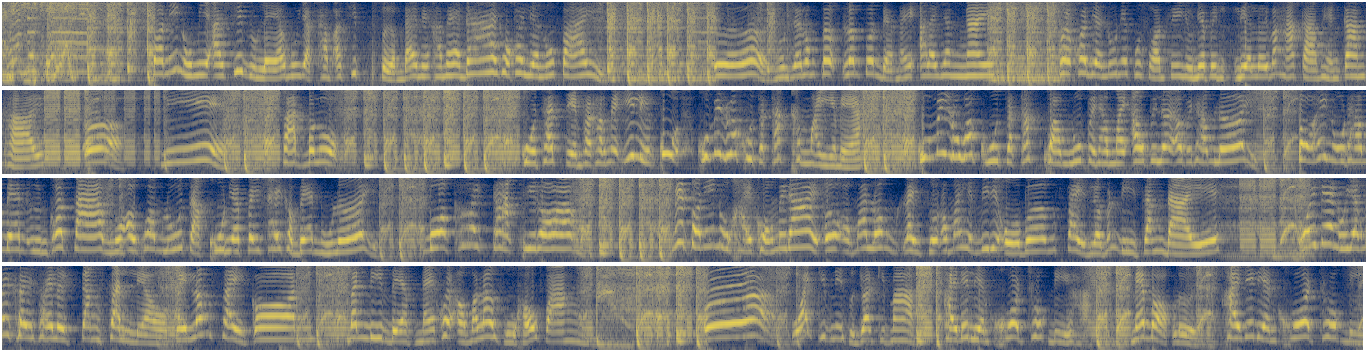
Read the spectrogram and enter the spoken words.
ตอนนี้หนูมีอาชีพอยู่แล้วหนูอยากทำอาชีพเสริมได้ไหมคะแม่ได้ค่อยๆเรียนรู้ไป เออหนูจะเริ่มต้นเริ่มต้นแบบไหนอะไรยังไง ค่อยๆเรียนรู้เนี่ยครูสอนฟรีอยู่เนี่ยไปเรียนเลยมหากาพย์แห่งการขาย เออนี่สัตว์บลู ครูชัดเจนค่ะครั้งแม่อีหลีครูครูไม่รู้ว่าครูจะกักทำไมอะแม่ครูไม่รู้ว่าครูจะกักความรู้ไปทำไมเอาไปเลยเอาไปทำเลยต่อให้หนูทำแบรนด์อื่นก็ตามหนูเอาความรู้จากครูเนี่ยไปใช้กับแบรนด์หนูเลยบอกเคยกักพี่รองนี่ตอนนี้หนูขายของไม่ได้ เออออกมาลองไลฟ์สดออกมาเห็นวิดีโอเบิงใส่แล้วมันดีจังใด โอ้ยแม่หนูยังไม่เคยใช้เลยจังสั่นแล้วไปลองใส่ก่อน มันดีแบบไหนค่อยเอามาเล่าสู่เขาฟัง เออ ว่าคลิปนี้สุดยอดคลิปมาก ใครได้เรียนโคตรโชคดีค่ะ แม่บอกเลย ใครได้เรียนโคตรโชคดี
